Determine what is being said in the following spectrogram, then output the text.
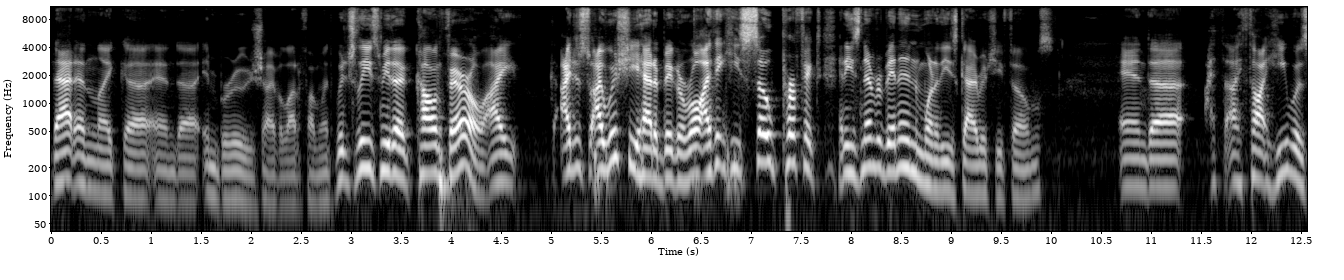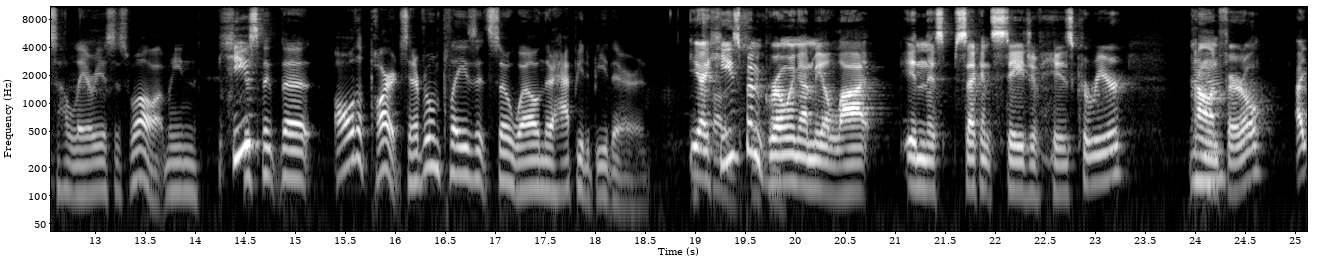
That and like uh, and uh, in Bruges, I have a lot of fun with. Which leads me to Colin Farrell. I I just I wish he had a bigger role. I think he's so perfect, and he's never been in one of these Guy Ritchie films. And uh, I th- I thought he was hilarious as well. I mean, He's the, the all the parts, and everyone plays it so well, and they're happy to be there. And Yeah, he's been growing on me a lot in this second stage of his career. Colin Mm-hmm. Farrell. I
